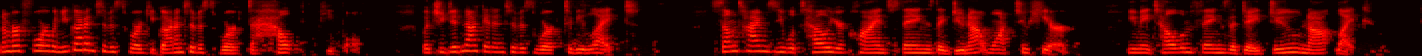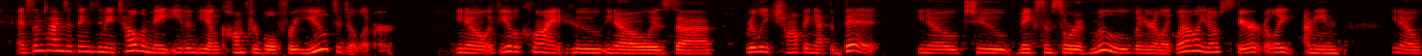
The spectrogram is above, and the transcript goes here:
Number four, when you got into this work, you got into this work to help people, but you did not get into this work to be liked. Sometimes you will tell your clients things they do not want to hear. You may tell them things that they do not like. And sometimes the things you may tell them may even be uncomfortable for you to deliver. You know, if you have a client who, you know, is uh, really chomping at the bit, you know, to make some sort of move, and you're like, well, you know, spirit really, I mean, you know,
